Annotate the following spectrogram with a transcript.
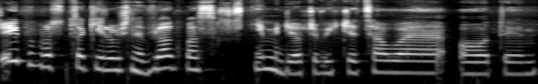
Czyli po prostu taki luźny vlogmas. Nie będzie oczywiście całe o tym.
